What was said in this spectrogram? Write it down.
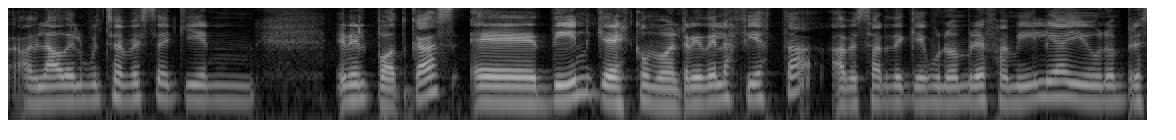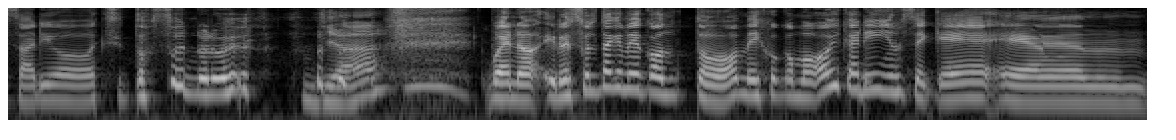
hablado de él muchas veces aquí en, en el podcast, eh, Dean, que es como el rey de la fiesta, a pesar de que es un hombre de familia y un empresario exitoso en Noruega. Ya. Bueno, y resulta que me contó, me dijo como, hoy cariño, no sé qué, eh,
